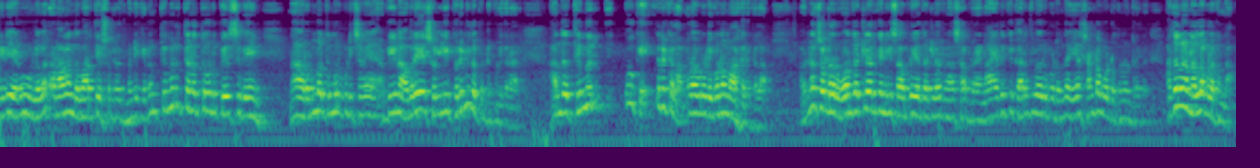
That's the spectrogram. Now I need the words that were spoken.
நெடிய அனுபவம் உள்ளவர். ஆனாலும் அந்த வார்த்தையை சொல்கிறது மன்னிக்கணும். திமிர்த்தனத்தோடு பேசுவேன். நான் ரொம்ப திமிர் பிடிச்சவேன் அப்படின்னு அவரே சொல்லி பெருமிதப்பட்டுக் கொள்கிறார். அந்த திமிர் ஓகே இருக்கலாம். அது அவருடைய குணமாக இருக்கலாம். அவர் என்ன சொல்கிறார் உன் தட்டில் இருக்க நீ சாப்பிடு. என் தட்டில் இருக்க நான் சாப்பிட்றேன். நான் எதுக்கு கருத்து வேறுபாடு இருந்தால் ஏன் சண்டை போட்டுக்கணுன்றது அதெல்லாம் நல்ல பழக்கம் தான்.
